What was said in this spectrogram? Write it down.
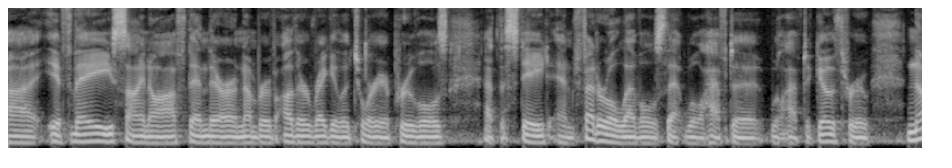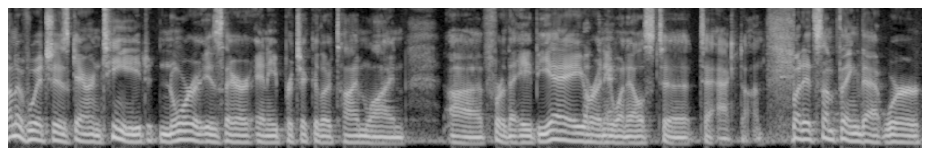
Uh, if they sign off, then there are a number of other regulatory approvals at the state and federal levels that we'll have to we'll have to go through. None of which is guaranteed, nor is there any particular timeline uh, for the ABA or anyone else to to act on. But it's something that we're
